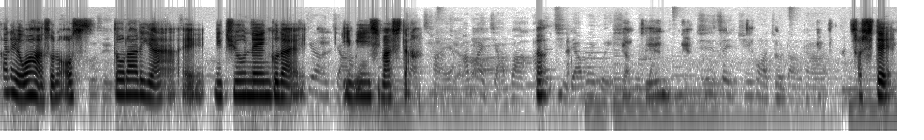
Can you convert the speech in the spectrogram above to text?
彼はそのオーストラリアへ20年ぐらい移民しました。そして、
